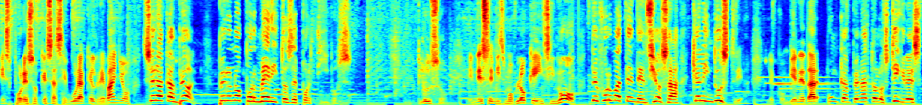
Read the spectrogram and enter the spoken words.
es por eso que se asegura que el rebaño será campeón, pero no por méritos deportivos. Incluso en ese mismo bloque insinuó de forma tendenciosa que a la industria le conviene dar un campeonato a los Tigres,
